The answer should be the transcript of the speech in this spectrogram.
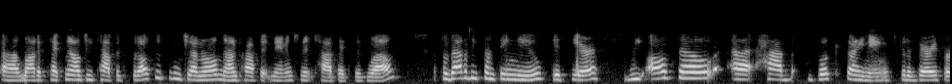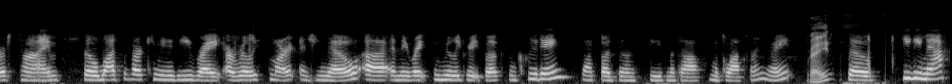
a lot of technology topics, but also some general nonprofit management topics as well. So that'll be something new this year. We also uh, have book signings for the very first time. So lots of our community write are really smart, as you know, uh, and they write some really great books, including Zach Buds and Steve MacLaughlin, right? Right? So Stevie Mac,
